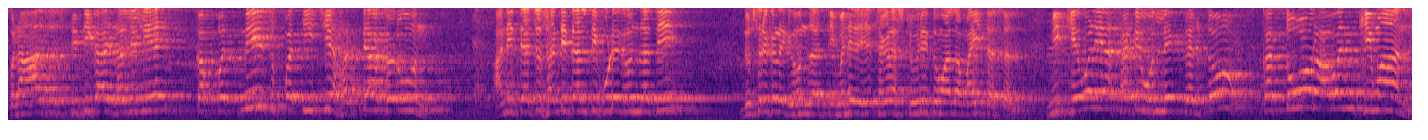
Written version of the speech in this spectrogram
पण आज स्थिती काय झालेली आहे? का पत्नीच पतीची हत्या करून आणि त्याच्यासाठी त्याला ती कुठे घेऊन जाते? दुसरीकडे घेऊन जाते. म्हणजे हे सगळ्या स्टोरी तुम्हाला माहीत असेल. मी केवळ यासाठी उल्लेख करतो का तो रावण किमान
